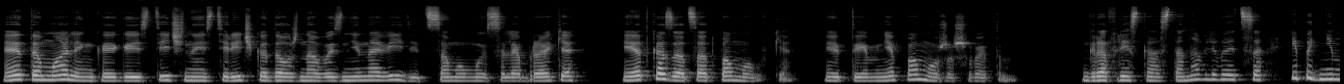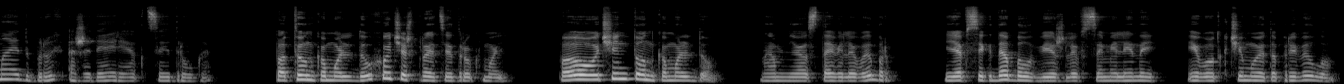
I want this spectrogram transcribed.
Эта маленькая эгоистичная истеричка должна возненавидеть саму мысль о браке и отказаться от помолвки. И ты мне поможешь в этом. Граф резко останавливается и поднимает бровь, ожидая реакции друга. «По тонкому льду хочешь пройти, друг мой? По очень тонкому льду. А мне оставили выбор. Я всегда был вежлив с Эмилиной, и вот к чему это привело.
